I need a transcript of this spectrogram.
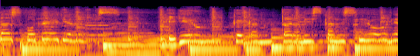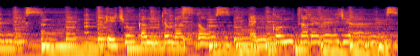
las botellas, pidieron que cantara mis canciones y yo canté unas dos en contra de ellas.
